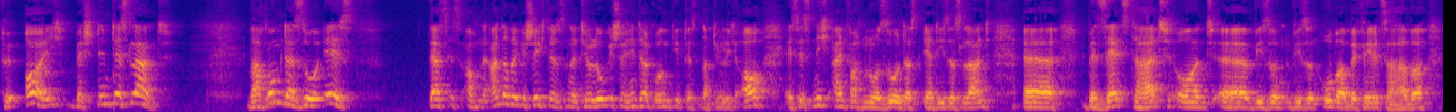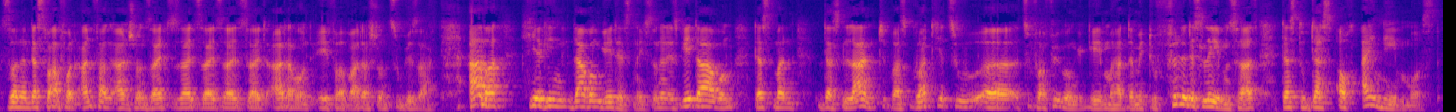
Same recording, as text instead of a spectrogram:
für euch bestimmtes Land. Warum das so ist, Das ist auch eine andere Geschichte, das ist ein theologischer Hintergrund, gibt es natürlich auch. Es ist nicht einfach nur so, dass er dieses Land äh, besetzt hat und äh, wie, so ein, wie so ein Oberbefehlshaber, sondern das war von Anfang an schon, seit, seit, seit, seit, seit Adam und Eva war das schon zugesagt. Aber hier ging, darum geht es nicht, sondern es geht darum, dass man das Land, was Gott dir zu, äh, zur Verfügung gegeben hat, damit du Fülle des Lebens hast, dass du das auch einnehmen musst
